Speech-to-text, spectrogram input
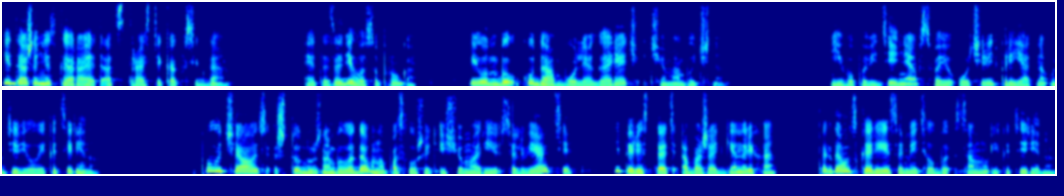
и даже не сгорает от страсти, как всегда. Это задело супруга, и он был куда более горяч, чем обычно. Его поведение, в свою очередь, приятно удивило Екатерину. Получалось, что нужно было давно послушать еще Марию Сальвиати и перестать обожать Генриха, Тогда он скорее заметил бы саму Екатерину.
